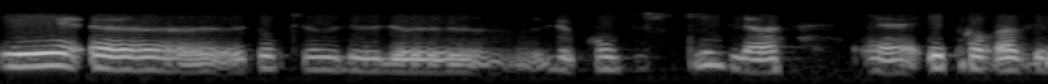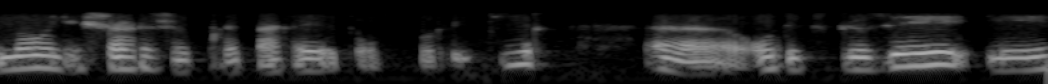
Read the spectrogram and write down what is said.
et euh, donc le, le, le combustible euh, et probablement les charges préparées pour les tirs euh, ont explosé et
